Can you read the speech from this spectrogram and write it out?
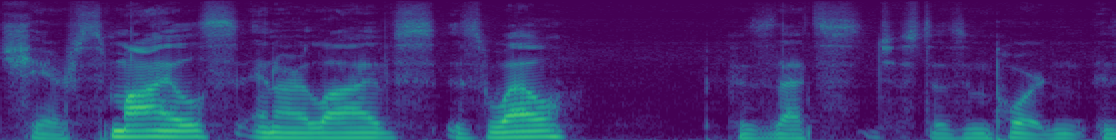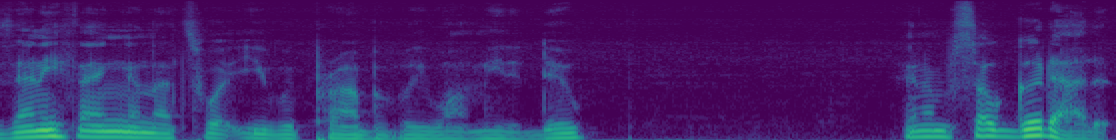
share smiles in our lives as well, because that's just as important as anything, and that's what you would probably want me to do. And I'm so good at it.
